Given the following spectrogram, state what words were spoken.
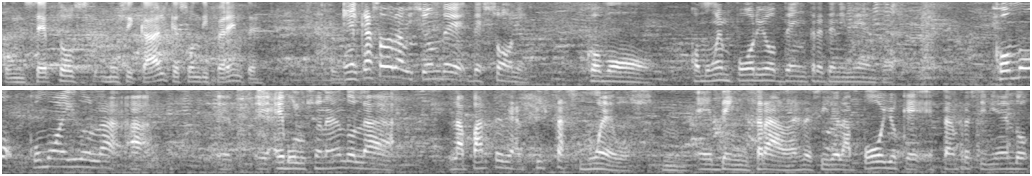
conceptos musical que son diferentes. En el caso de la visión de, Sony como como un emporio de entretenimiento. ¿Cómo, cómo ha ido la, eh, evolucionando la, parte de artistas nuevos mm. eh, de entrada, es decir, el apoyo que están recibiendo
